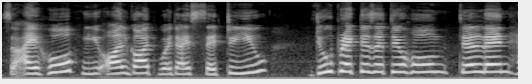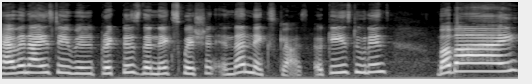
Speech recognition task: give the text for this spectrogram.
So i hope you all got what i said to you. Do practice at your home. Till then have a nice day. We'll practice the next question in the next class. Okay students Bye bye.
